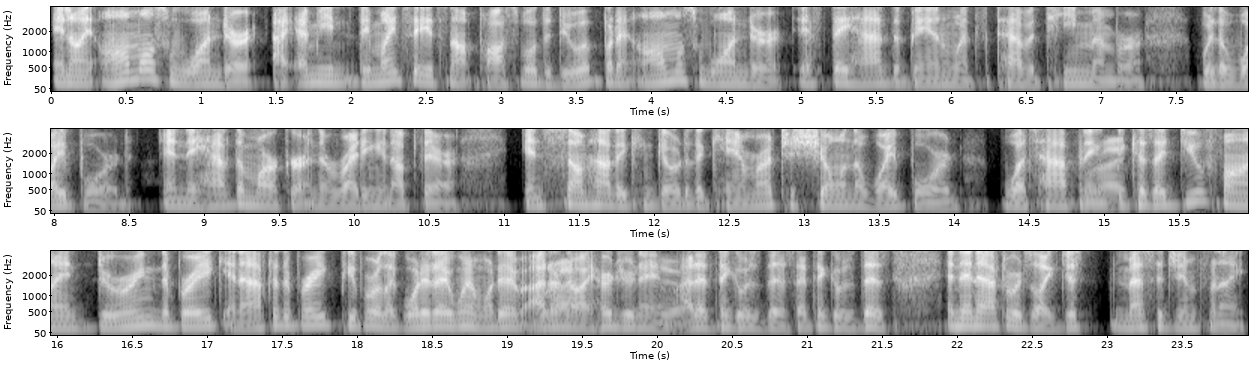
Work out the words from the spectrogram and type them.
And I almost wonder, I, I mean, they might say it's not possible to do it, but I almost wonder if they had the bandwidth to have a team member with a whiteboard and they have the marker and they're writing it up there and somehow they can go to the camera to show on the whiteboard what's happening right. because I do find during the break and after the break, people are like, "What did I win? What did I, I don't know? I heard your name. Yeah. I didn't think it was this. I think it was this." And then afterwards, like just message infinite.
